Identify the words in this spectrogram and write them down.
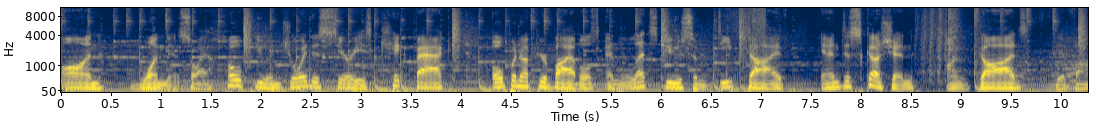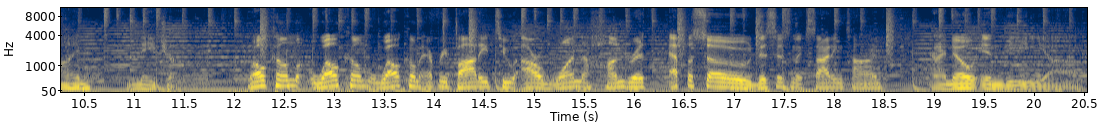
on oneness. So I hope you enjoy this series. Kick back, open up your Bibles, and let's do some deep dive and discussion on God's divine nature. Welcome, welcome, welcome, everybody, to our 100th episode. This is an exciting time, and I know in the uh,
